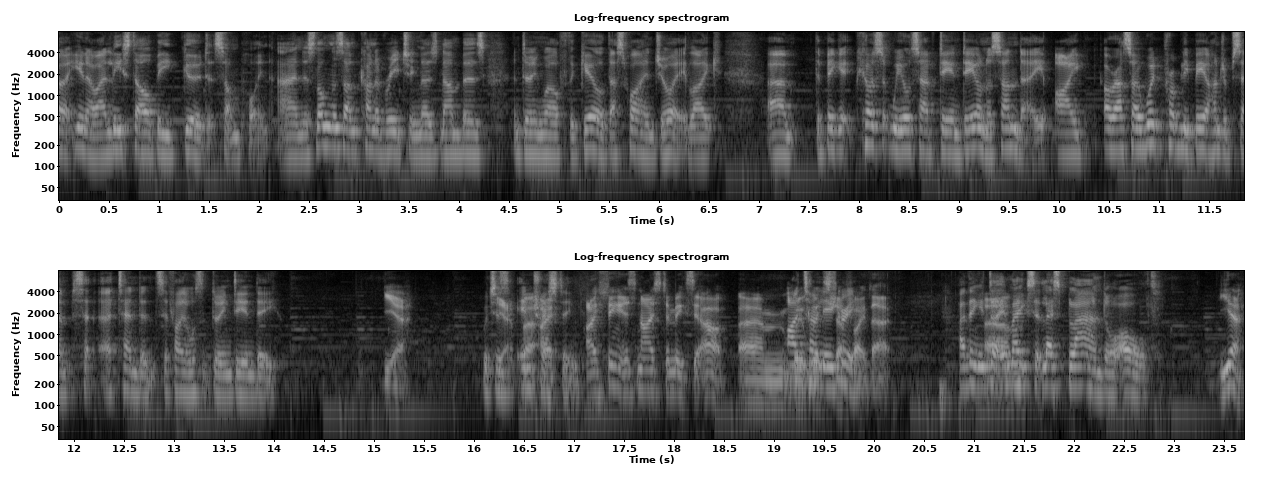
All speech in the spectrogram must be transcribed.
but you know, at least I'll be good at some point. And as long as I'm kind of reaching those numbers and doing well for the guild, that's why I enjoy it. Like um, the big because we also have D and D on a Sunday. I or else I would probably be 100% attendance if I wasn't doing D and D, Yeah. which is yeah, interesting. I, I think it's nice to mix it up um, I with, totally with stuff agree. like that. I think it, it um, makes it less bland or old. Yeah,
